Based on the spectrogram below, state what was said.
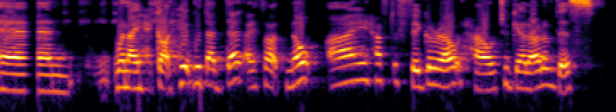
and, and when i got hit with that debt i thought nope i have to figure out how to get out of this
